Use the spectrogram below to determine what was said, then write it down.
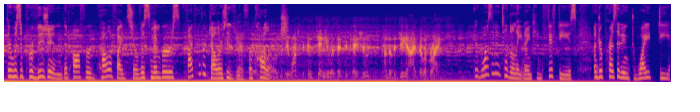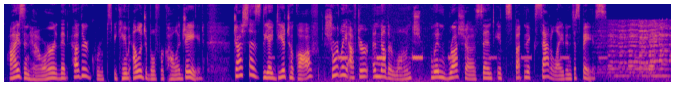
There was a provision that offered qualified service members $500 a year for college. He wants to continue his education under the GI Bill of Rights. It wasn't until the late 1950s, under President Dwight D. Eisenhower, that other groups became eligible for college aid. Josh says the idea took off shortly after another launch when Russia sent its Sputnik satellite into space.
